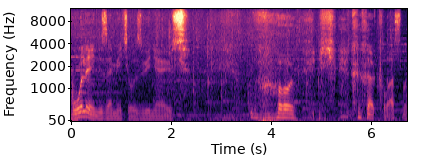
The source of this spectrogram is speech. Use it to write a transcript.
более не заметил, извиняюсь. Ой, Классно.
